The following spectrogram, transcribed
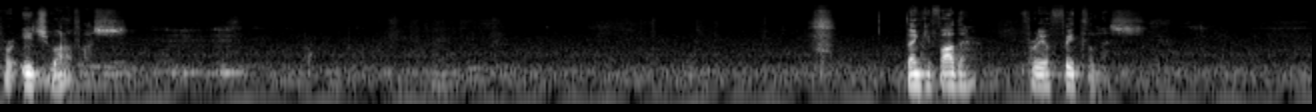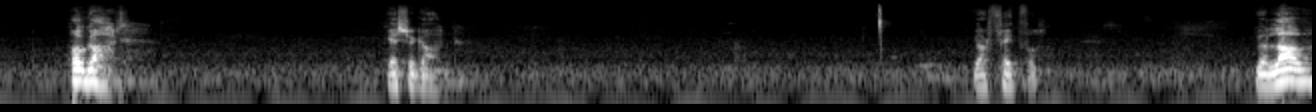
for each one of us. Thank you, Father, for your faithfulness. Oh God. Yes, your God. You are faithful. Your love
